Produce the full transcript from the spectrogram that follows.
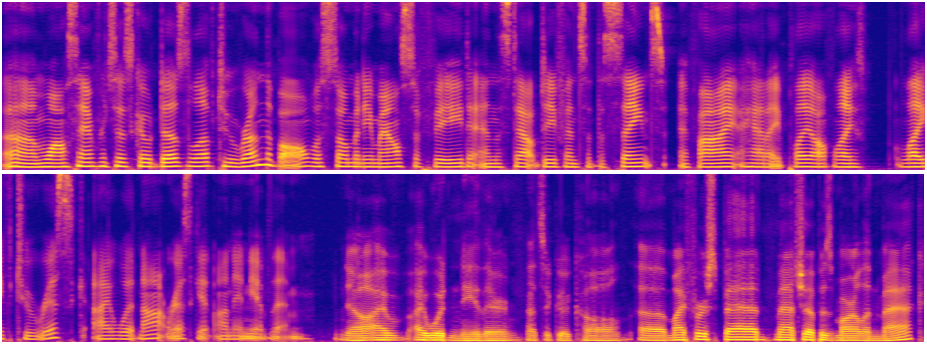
Um, while San Francisco does love to run the ball with so many mouths to feed and the stout defense of the Saints, if I had a playoff life, life to risk, I would not risk it on any of them. No, I I wouldn't either. That's a good call. Uh, my first bad matchup is Marlon Mack.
